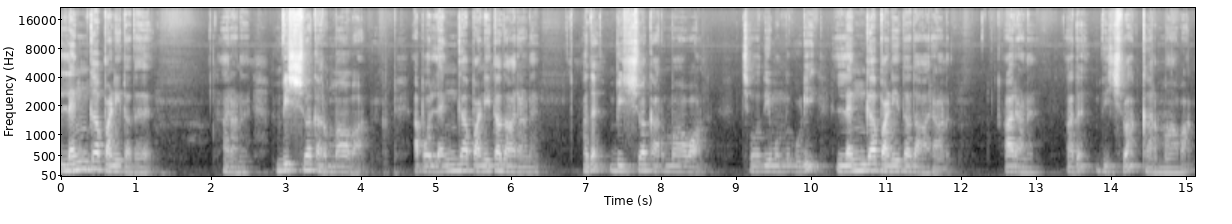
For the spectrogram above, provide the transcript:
ലങ്ക പണിതത് ആരാണ്? വിശ്വകർമാവാണ്. അപ്പോൾ ലങ്ക പണിതത് ആരാണ്? അത് വിശ്വകർമാവാണ്. ചോദ്യം ഒന്നുകൂടി ലങ്ക പണിതത് ആരാണ്? ആരാണ് അത് വിശ്വകർമാവാണ്.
